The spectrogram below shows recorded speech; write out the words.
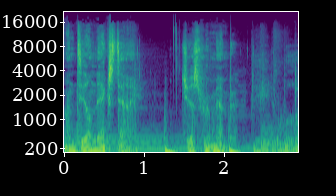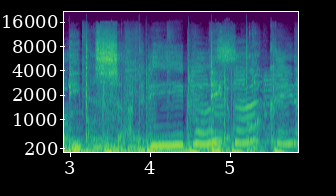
Until next time, just remember people suck. People Data suck, book. data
